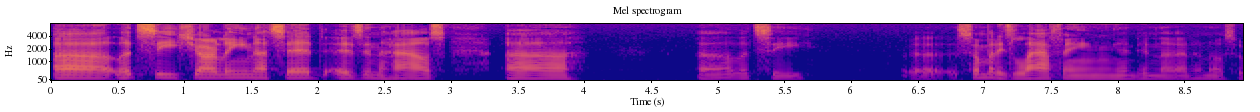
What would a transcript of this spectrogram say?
Uh, let's see. Charlene, I said, is in the house. Uh, uh, let's see. Uh, somebody's laughing, in the, I don't know. So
